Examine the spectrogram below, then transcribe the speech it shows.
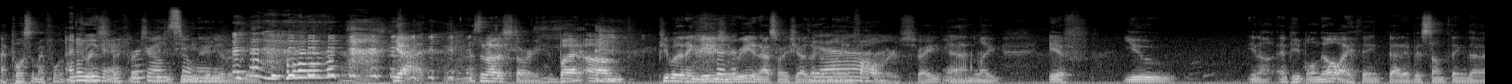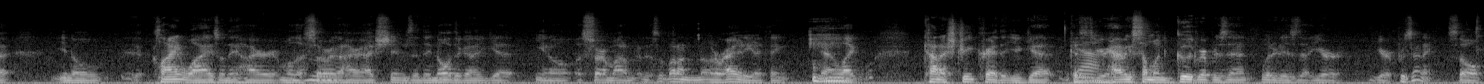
I posted my, fo- my I don't first, either. my first Girl, I'm IGTV video the other day. yeah, that's another story. But um, people that engage and read, and that's why she has like a million followers, right? And like, if you you know, and people know, I think, that if it's something that, you know, client wise, when they hire Melissa or they hire ad streams, and they know they're going to get, you know, a certain amount of, there's a lot of notoriety, I think, and like kind of street cred that you get because Yeah. you're having someone good represent what it is that you're you're presenting. So,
